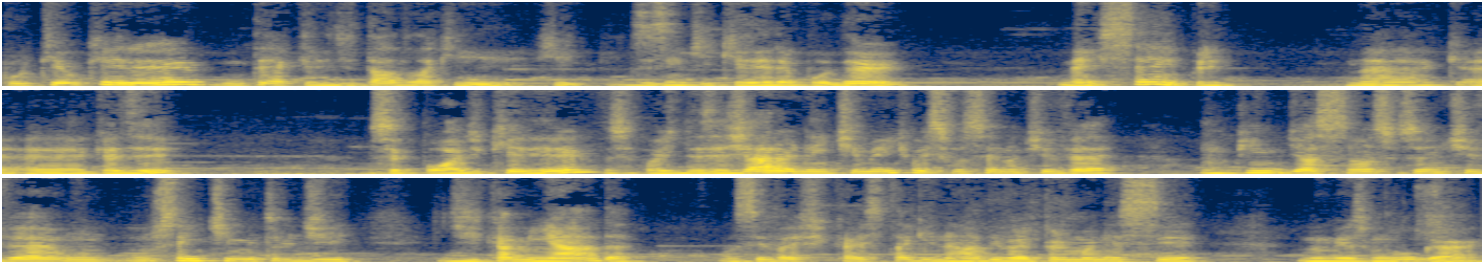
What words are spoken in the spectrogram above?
Porque o querer não tem aquele ditado lá que, que dizem que querer é poder? Nem sempre né? É, é, quer dizer você pode querer, você pode desejar ardentemente, mas se você não tiver um pingo de ação, se você não tiver um, um centímetro de, de caminhada, você vai ficar estagnado e vai permanecer no mesmo lugar.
